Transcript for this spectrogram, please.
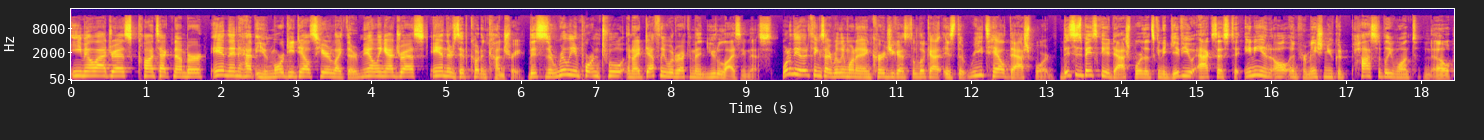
email address, contact number, and then have even more details here like their mailing address and their zip code and country. This is a really important tool and I definitely would recommend utilizing this. One of the other things I really want to encourage you guys to look at is the retail dashboard. This is basically a dashboard that's going to give you access to any and all information you could possibly want to know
